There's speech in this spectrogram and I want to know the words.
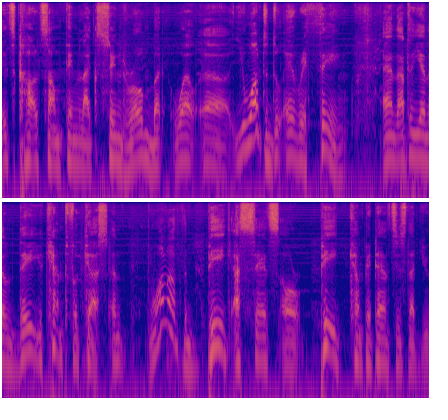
it's called something like syndrome but well uh, you want to do everything and at the end of the day you can't focus and one of the big assets or big competencies that you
